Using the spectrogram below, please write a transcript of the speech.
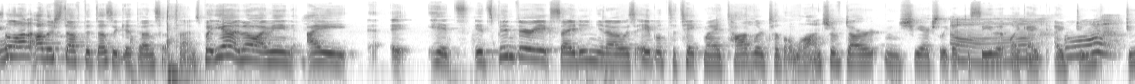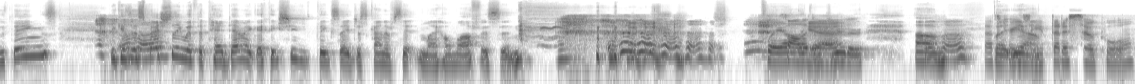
There's a lot of other stuff that doesn't get done sometimes. But yeah, no, I mean, I it, it's it's been very exciting. You know, I was able to take my toddler to the launch of Dart, and she actually got to see that like I, I do do things. Because Uh-huh. especially with the pandemic, I think she thinks I just kind of sit in my home office and play on the Solitaire. computer. Um, Uh-huh. That's But, crazy. yeah. That is so cool.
